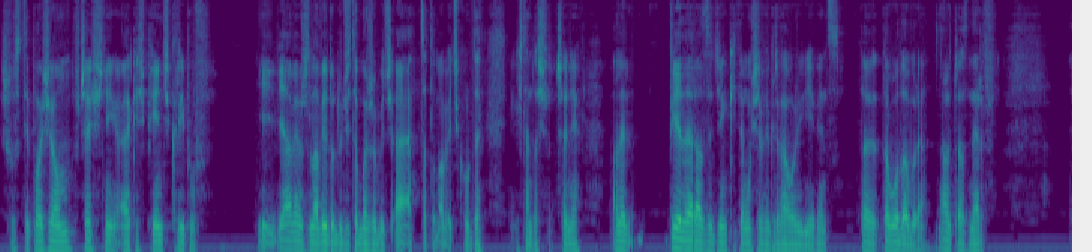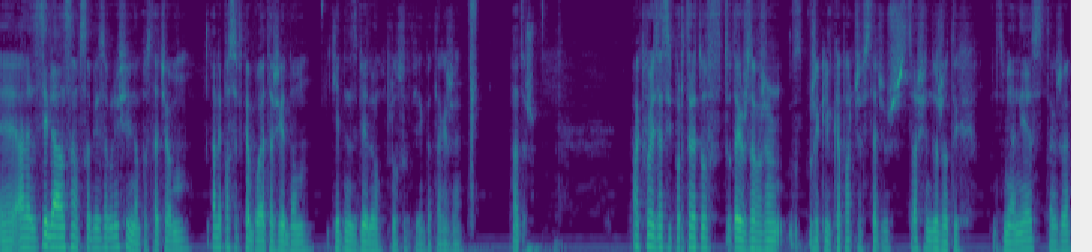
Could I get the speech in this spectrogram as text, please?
szósty poziom wcześniej o jakieś pięć creepów. I ja wiem, że dla wielu ludzi to może być, e, co to ma być, kurde, jakieś tam doświadczenie, ale wiele razy dzięki temu się wygrywało linię, więc to, to było dobre. No, ale teraz nerf. Yy, ale Zilan sam w sobie jest ogólnie silną postacią, ale pasywka była też jedną, jednym z wielu plusów jego, także no cóż. Aktualizacji portretów, tutaj już zauważyłem, że kilka patrzy wstecz już strasznie dużo tych zmian jest, także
